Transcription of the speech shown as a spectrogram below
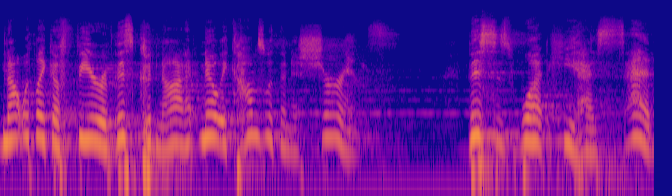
not with like a fear of this could not. No, it comes with an assurance. This is what he has said.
